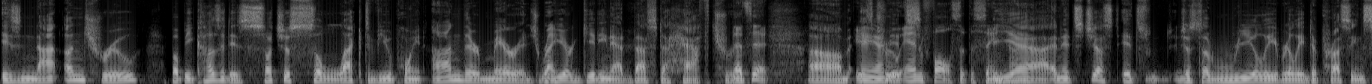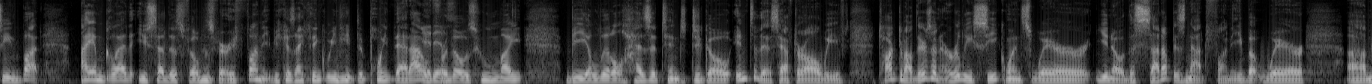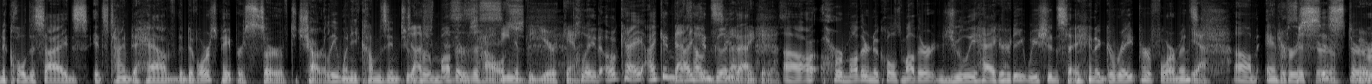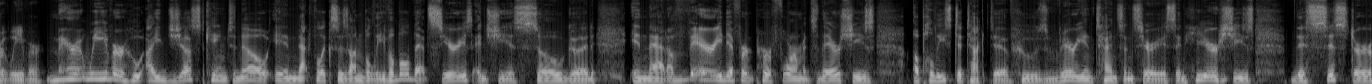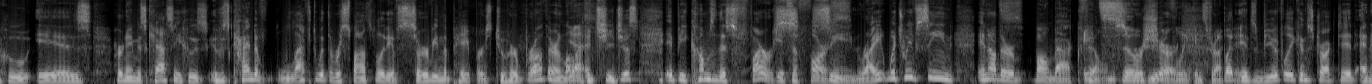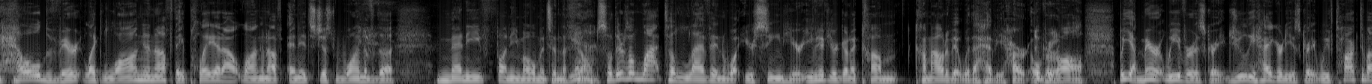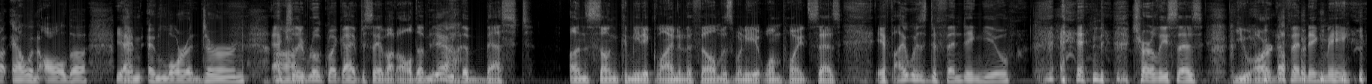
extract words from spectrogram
is not untrue. But because it is such a select viewpoint on their marriage, Right. we are getting at best a half truth. That's it. Um, It's and true it's- and false at the same time. yeah, and it's just it's just a really really depressing scene. But I am glad that you said this film is very funny because I think we need to point that out It for is. those who might be a little hesitant to go into this. After all we've talked about, there's an early sequence where you know the setup is not funny, but where um, Nicole decides it's time to have the divorce papers served to Charlie when he comes into Josh, her this mother's is a house. scene of the year. Played okay, I can That's I how can good see I that. think it is. Uh, her mother, Nicole's mother, Julie Hagerty, we should say, in a great performance. Yeah. Um, and her, Her sister, Merritt Wever. Merritt Wever, who I just came to know in Netflix's Unbelievable, that series, and she is so good in that. A very different performance. There, she's a police detective who's very intense and serious, and here she's this sister who is her name is Cassie, who's who's kind of left with the responsibility of serving the papers to her brother-in-law, Yes. and she just it becomes this farce. It's a farce. scene, right? Which we've seen in other Baumbach films so for sure. constructed. But it's beautifully constructed and held very like long enough. They play it out long enough, and it's just one of the many funny moments in the Yeah. film. So there's a lot to leaven what you're seeing here, even if you're going to come come out of it with a heavy heart overall. But yeah, Merritt Wever is great. Julie Hagerty is great. We've talked about Alan Alda Yeah. and, and Laura Dern. Actually, real quick, I have to say about Alda, maybe Um, yeah. the best unsung comedic line in the film is when he at one point says, If I was defending you, and Charlie says, You are defending me.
